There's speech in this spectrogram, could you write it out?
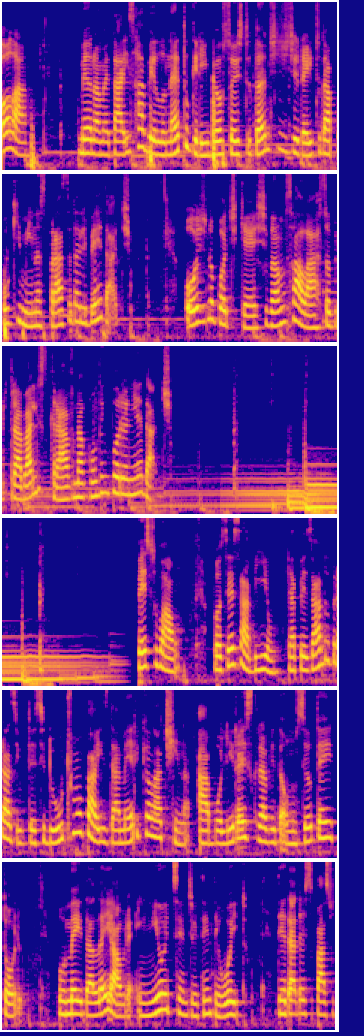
Olá, meu nome é Thaís Rabelo Neto Gribe, eu sou estudante de Direito da PUC Minas Praça da Liberdade. Hoje no podcast vamos falar sobre o trabalho escravo na contemporaneidade. Pessoal, vocês sabiam que apesar do Brasil ter sido o último país da América Latina a abolir a escravidão no seu território por meio da Lei Áurea em 1888, ter dado espaço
